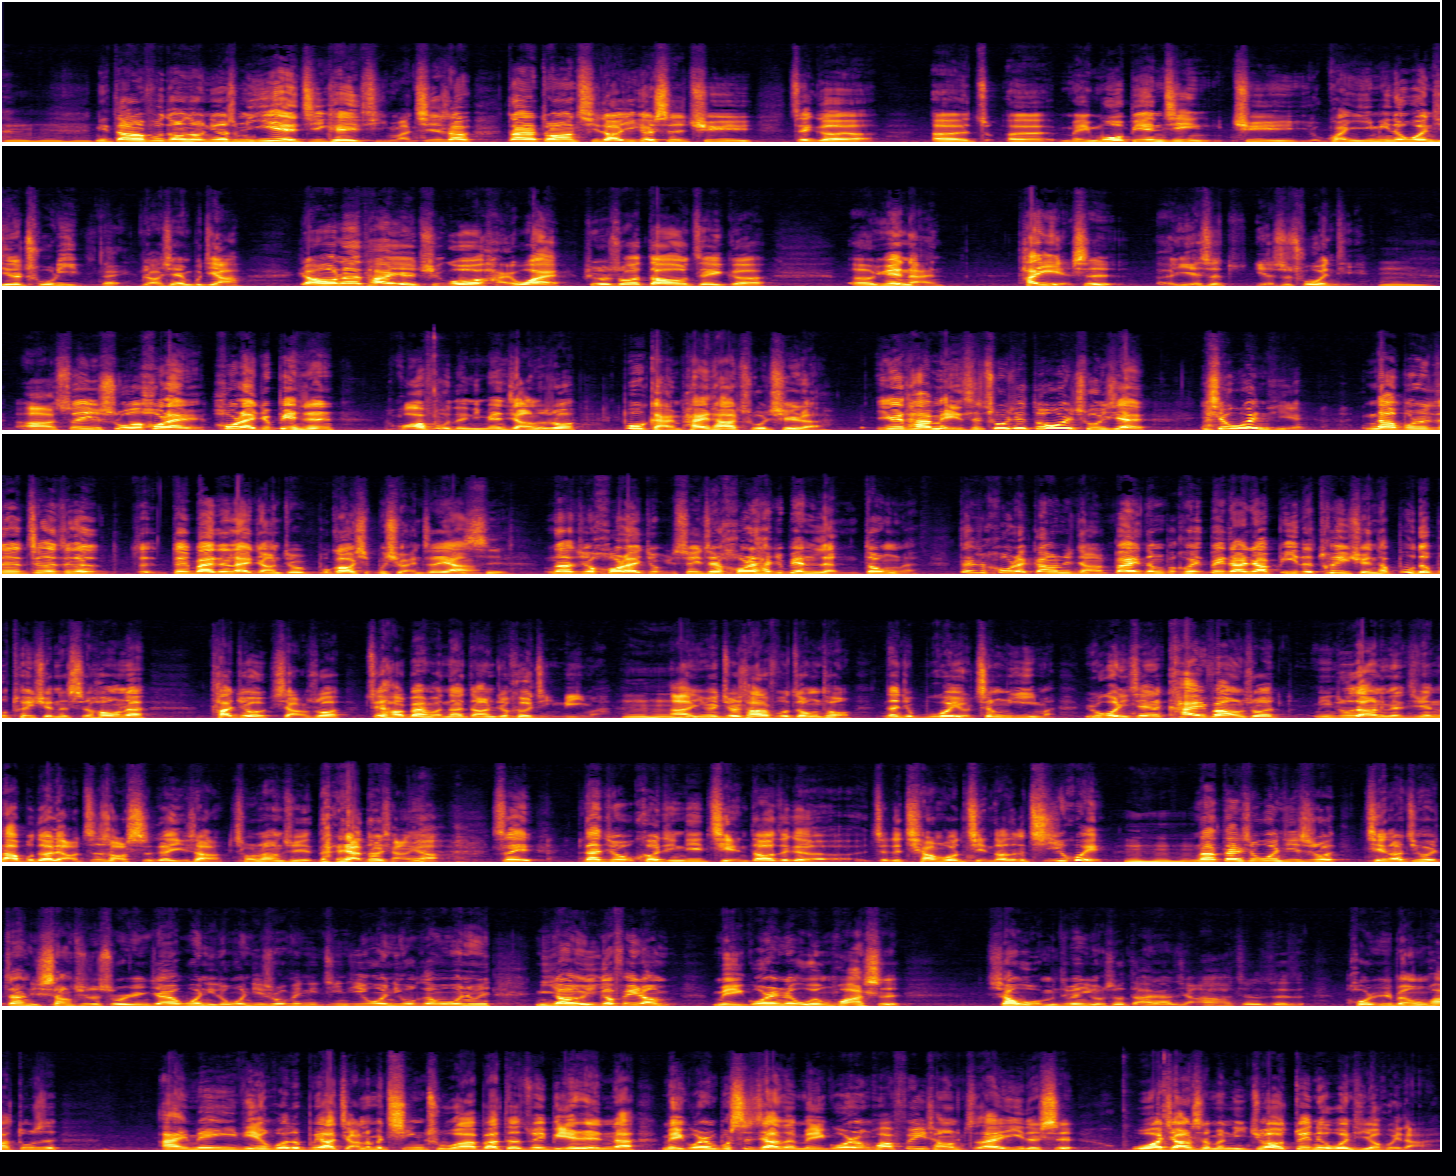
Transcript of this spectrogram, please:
你当了副总统，你有什么业绩可以提嘛？其实他大家通常提到，一个是去这个呃呃美墨边境去有关移民的问题的处理，对表现不佳。然后呢，他也去过海外，譬如说到这个呃越南，他也是呃也是也是出问题。嗯，啊，所以说后来后来就变成华府的里面讲的说不敢派他出去了，因为他每次出去都会出现一些问题。那不是这个这个这个对对拜登来讲就不高兴不喜欢这样，是那就后来就所以这后来他就变冷冻了。但是后来刚刚就讲了，拜登不会被大家逼的退选，他不得不退选的时候呢，他就想说最好的办法那当然就贺锦丽嘛，啊，因为就是他的副总统，那就不会有争议嘛。如果你现在开放说民主党里面竞选，那不得了，至少十个以上冲上去，大家都想要，所以那就贺锦丽捡到这个这个枪或者捡到这个机会，那但是问题是说捡到机会，让你上去的时候，人家要问你的问题，说问你经济问题或干嘛问题，你要有一个非常美国人的文化是。像我们这边有时候大家讲啊，这个这或者日本文化都是暧昧一点，或者不要讲那么清楚啊，不要得罪别人呐、美国人不是这样的，美国人话非常在意的是，我讲什么你就要对那个问题要回答，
